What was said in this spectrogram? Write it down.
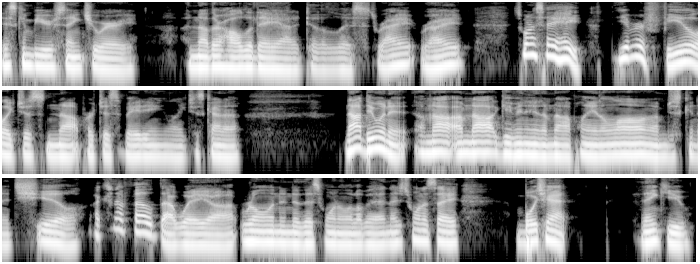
this can be your sanctuary. Another holiday added to the list, right? Right? Just want to say, hey, do you ever feel like just not participating, like just kind of not doing it? I'm not, I'm not giving in. I'm not playing along. I'm just gonna chill. I kind of felt that way, uh, rolling into this one a little bit, and I just want to say, boy, chat, thank you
